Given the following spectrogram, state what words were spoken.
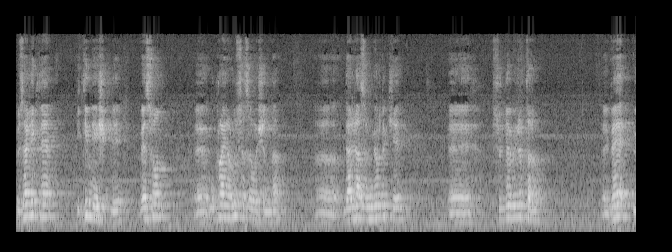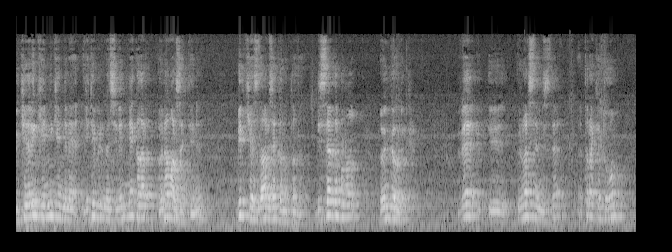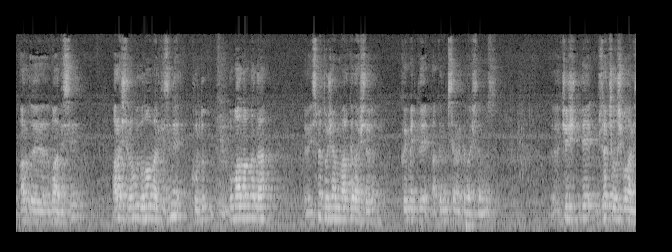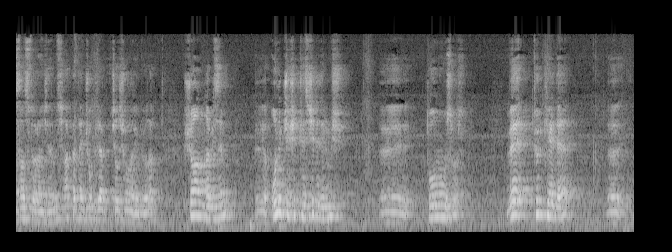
Özellikle iklim değişikliği ve son e, Ukrayna-Rusya savaşında e, derli hazırını gördük ki e, sürdürülebilir tarım e, ve ülkelerin kendi kendine yetebilmesinin ne kadar önem arz ettiğini bir kez daha bize kanıtladı. Bizler de bunu öngördük ve e, üniversitemizde Trakya Tohum e, Vadisi Araştırma Uygulama Merkezi'ni kurduk. Bu bağlamda da e, İsmet Hocam ve arkadaşları, kıymetli akademisyen arkadaşlarımız, e, çeşitli güzel çalışmalar, lisansüstü öğrencilerimiz hakikaten çok güzel çalışmalar yapıyorlar. Şu anda bizim e, 13 çeşit tescil edilmiş e, tohumumuz var. Ve Türkiye'de e,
